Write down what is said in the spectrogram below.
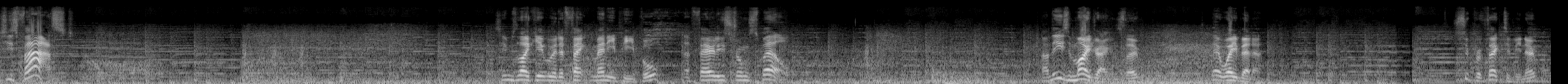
She's fast! Seems like it would affect many people. A fairly strong spell. Now these are my dragons though. They're way better. Super effective, you know.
